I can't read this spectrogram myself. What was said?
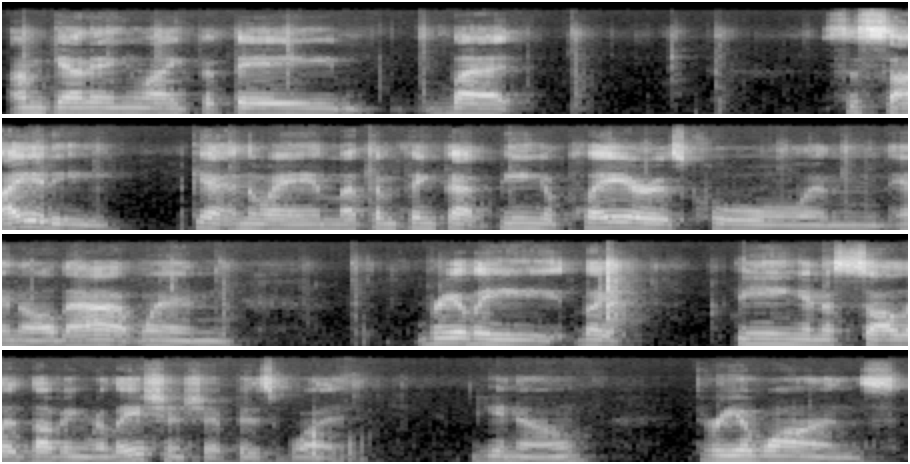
I'm getting like that they let society get in the way and let them think that being a player is cool and and all that when really like being in a solid loving relationship is what you know three of wands.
